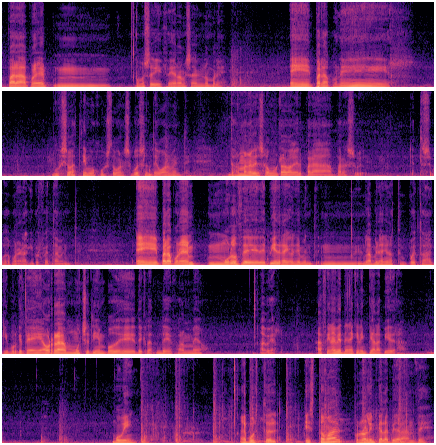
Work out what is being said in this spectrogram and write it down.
Para poner... Mmm, ¿Cómo se dice? Ahora me sale el nombre. Eh, para poner... Uy, se va a justo. Bueno, se puede saltar igualmente. De todas formas no ves un Ravager para, para subir. Esto se puede poner aquí perfectamente. Eh, para poner muros de, piedra y obviamente mm, una pena que no estén puestos aquí porque te ahorra mucho tiempo de, de, farmeo. A ver, al final voy a tener que limpiar la piedra. Muy bien. He puesto esto mal por no limpiar la piedra antes.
